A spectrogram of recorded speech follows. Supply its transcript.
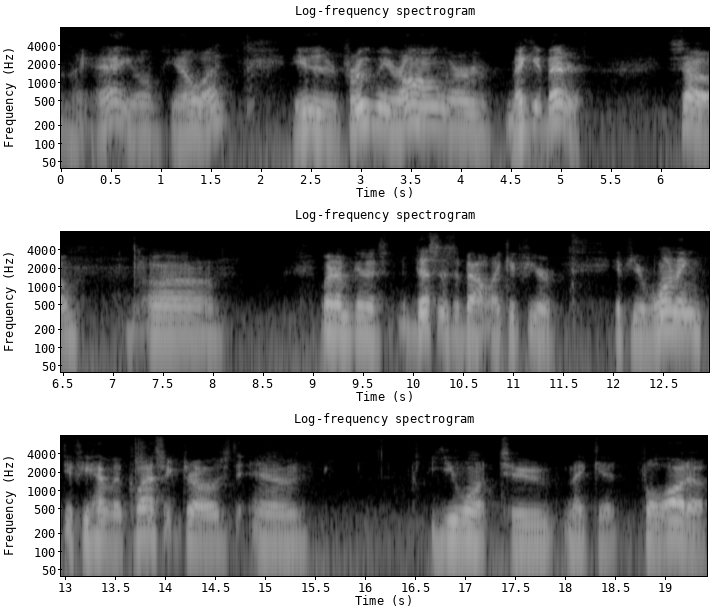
I'm like, hey, well, you know what? Either prove me wrong or make it better. So uh, what I'm gonna this is about like if you're if you're wanting if you have a classic Drozd and you want to make it full auto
